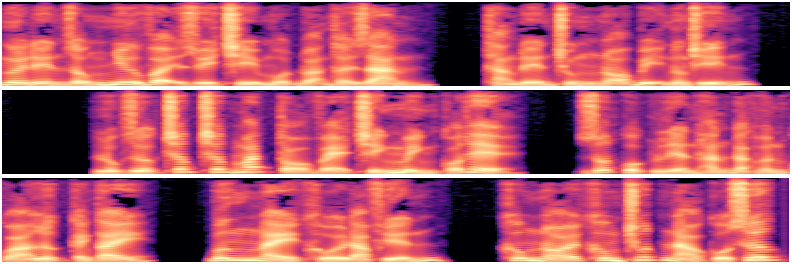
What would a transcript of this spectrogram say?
ngươi đến giống như vậy duy trì một đoạn thời gian, thẳng đến chúng nó bị nương chín. Lục dược chớp chớp mắt tỏ vẻ chính mình có thể, rốt cuộc liền hắn đặc hấn quá lực cánh tay, bưng này khối đá phiến, không nói không chút nào cố sức,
